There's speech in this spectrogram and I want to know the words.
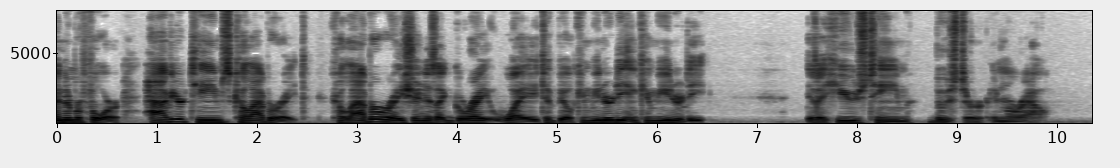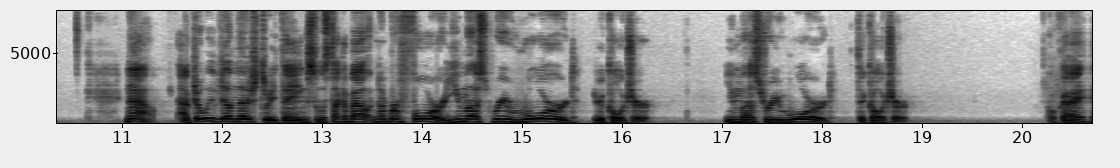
And number four, have your teams collaborate. Collaboration is a great way to build community, and community is a huge team booster in morale. Now, after we've done those three things, let's talk about number four. You must reward your culture. You must reward the culture. Okay?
